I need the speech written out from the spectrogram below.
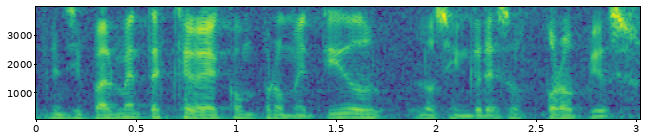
principalmente es que ve comprometidos los ingresos propios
